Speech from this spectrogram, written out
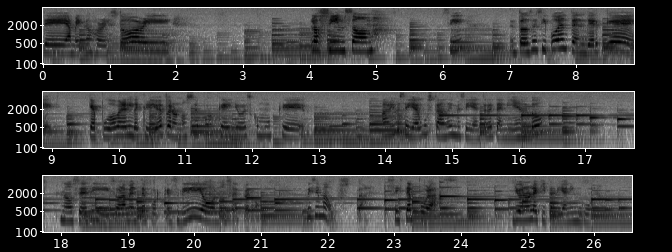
de American Horror Story, Los Simpsons, ¿sí? Entonces sí puedo entender que, que pudo ver el declive, pero no sé por qué yo es como que a mí me seguía gustando y me seguía entreteniendo. No sé si solamente porque es Glee o no sé, pero a mí sí me gusta. Seis temporadas. Yo no le quitaría ninguna.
